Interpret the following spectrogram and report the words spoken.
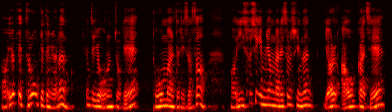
어, 이렇게 들어오게 되면은 현재 이 오른쪽에 도움말들이 있어서 어, 이 수식 입력란에 쓸 수 있는 19가지의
